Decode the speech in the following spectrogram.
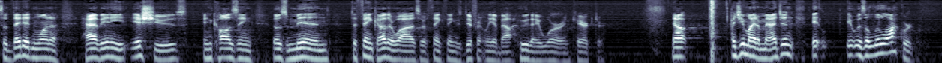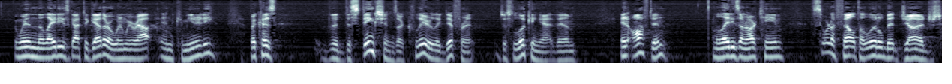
So they didn't want to have any issues in causing those men to think otherwise or think things differently about who they were in character. Now, as you might imagine, it, it was a little awkward when the ladies got together or when we were out in community because the distinctions are clearly different just looking at them. And often, the ladies on our team sort of felt a little bit judged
